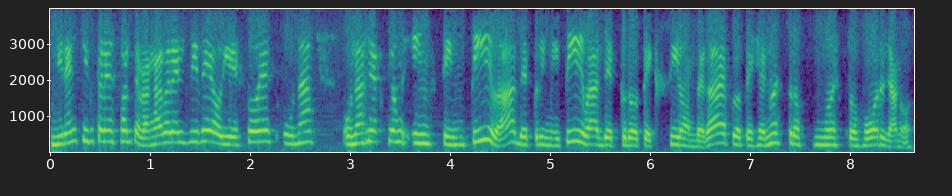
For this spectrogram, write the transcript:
Miren qué interesante, van a ver el video y eso es una, una reacción instintiva, de primitiva, de protección, ¿verdad? De proteger nuestros, nuestros órganos.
